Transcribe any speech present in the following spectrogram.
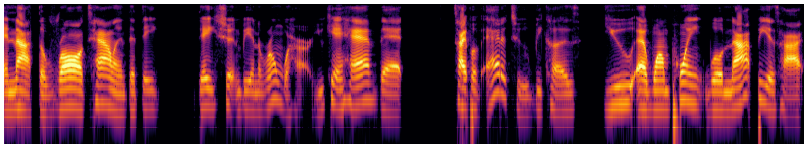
and not the raw talent that they they shouldn't be in the room with her. You can't have that type of attitude because you at one point will not be as hot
